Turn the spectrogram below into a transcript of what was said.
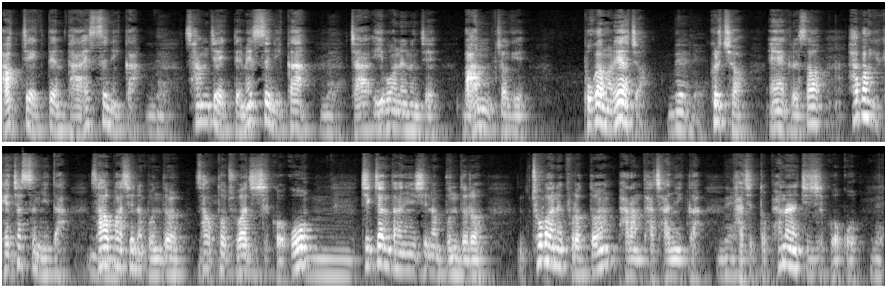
악재 액땜 다 했으니까 네. 삼재 액땜 했으니까 네. 자, 이번에는 이제 마음 저기 보강을 해야죠. 네네. 그렇죠. 예, 그래서 하반기 괜찮습니다. 사업하시는 분들 사업 더 좋아지실 거고 음. 직장 다니시는 분들은 초반에 불었던 바람 다 자니까 네. 다시 또 편안해지실 거고 네.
